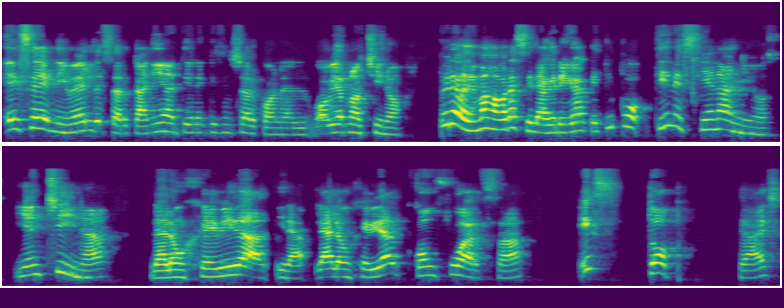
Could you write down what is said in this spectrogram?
ese nivel de cercanía tiene Kissinger con el gobierno chino. Pero además ahora se le agrega que el tipo tiene 100 años y en China la longevidad y la, la longevidad con fuerza es top, o sea, es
